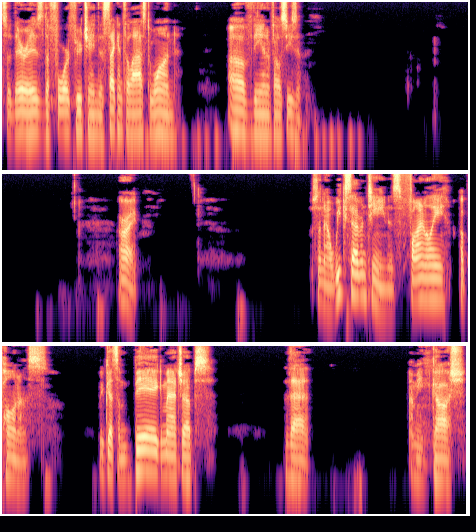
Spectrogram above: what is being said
So there is the Ford food chain, the second to last one of the NFL season. All right. So now week 17 is finally upon us. We've got some big matchups that, I mean, gosh,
